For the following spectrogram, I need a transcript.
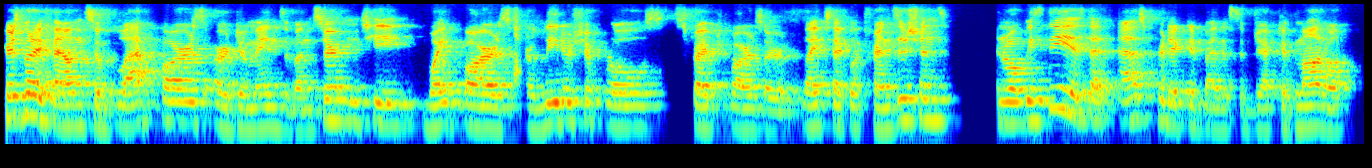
here's what I found. So black bars are domains of uncertainty. White bars are leadership roles. Striped bars are life cycle transitions. And what we see is that as predicted by the subjective model,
